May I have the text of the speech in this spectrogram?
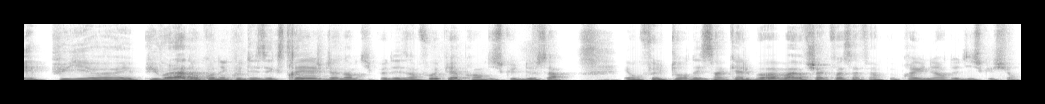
et puis euh, et puis voilà, donc on écoute des extraits, je donne un petit peu des infos et puis après on discute de ça et on fait le tour des cinq albums. À chaque fois, ça fait à peu près une heure de discussion.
